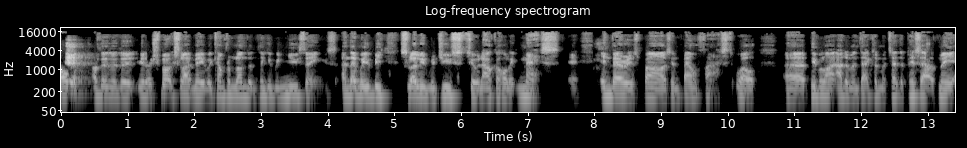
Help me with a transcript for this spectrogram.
of, of the, the, the, you know schmucks like me. We come from London thinking we knew things, and then we would be slowly reduced to an alcoholic mess in various bars in Belfast. Well. Uh, people like Adam and Declan would take the piss out of me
